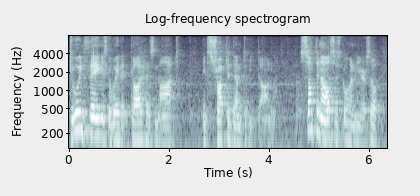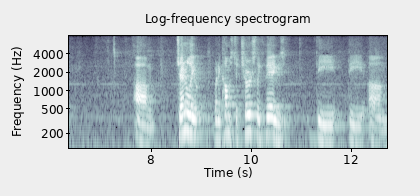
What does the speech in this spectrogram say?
doing things the way that God has not instructed them to be done. Something else is going here. So, um, generally, when it comes to churchly things, the, the, um,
